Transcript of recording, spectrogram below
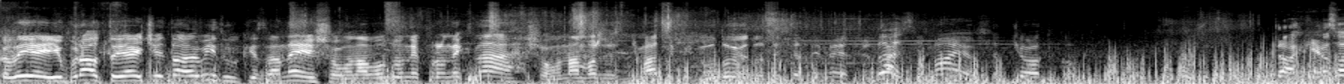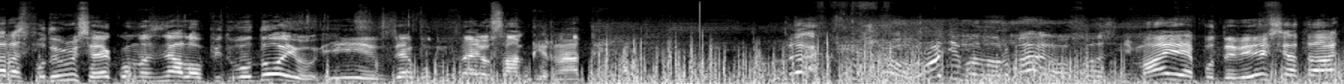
коли я її брав, то я читав відгуки за неї, що вона воду не проникне, що вона може знімати під водою до 10 метрів. Так, знімає, все чітко. Так, я зараз подивлюся, як вона зняла під водою і вже буду з нею сам пірнати. Так, ну що, вроді би нормально, все знімає, подивився так.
